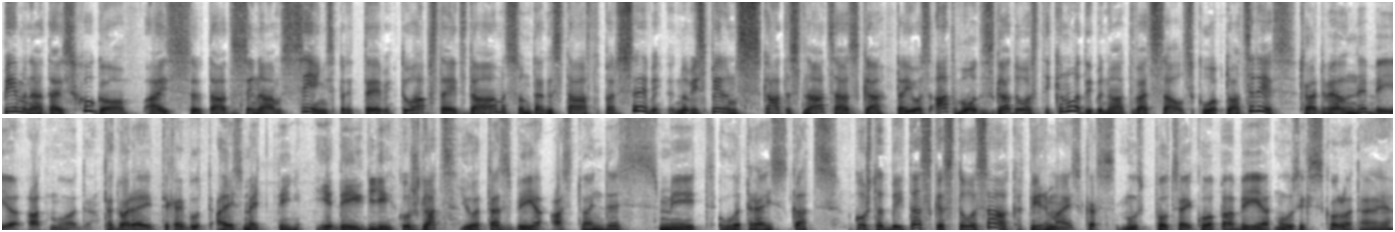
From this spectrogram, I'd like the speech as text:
Pieminētais Hugo aiz tādas zināmas cieņas pret tevi. Tu apsteidz dāmas un tagad stāsti par sevi. Nu, vispirms, kā tas nācās, ka tajos atmodas gados tika nodibināta Vecāles kopa, tu atceries? Tad vēl nebija atmoda. Tad varēja tikai būt aizmetņi, iedīgļi, Kurš gads? jo tas bija 82. gads. Kurš tad bija tas, kas to sāka? Pirmais, kas mūsu pulcēja kopā, bija mūzikas skolotāja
